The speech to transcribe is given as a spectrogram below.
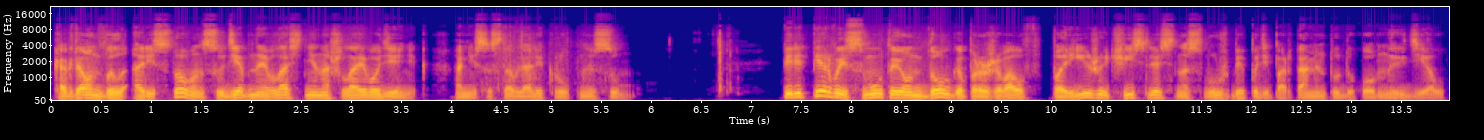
Когда он был арестован, судебная власть не нашла его денег. Они составляли крупную сумму. Перед первой смутой он долго проживал в Париже, числясь на службе по департаменту духовных дел.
